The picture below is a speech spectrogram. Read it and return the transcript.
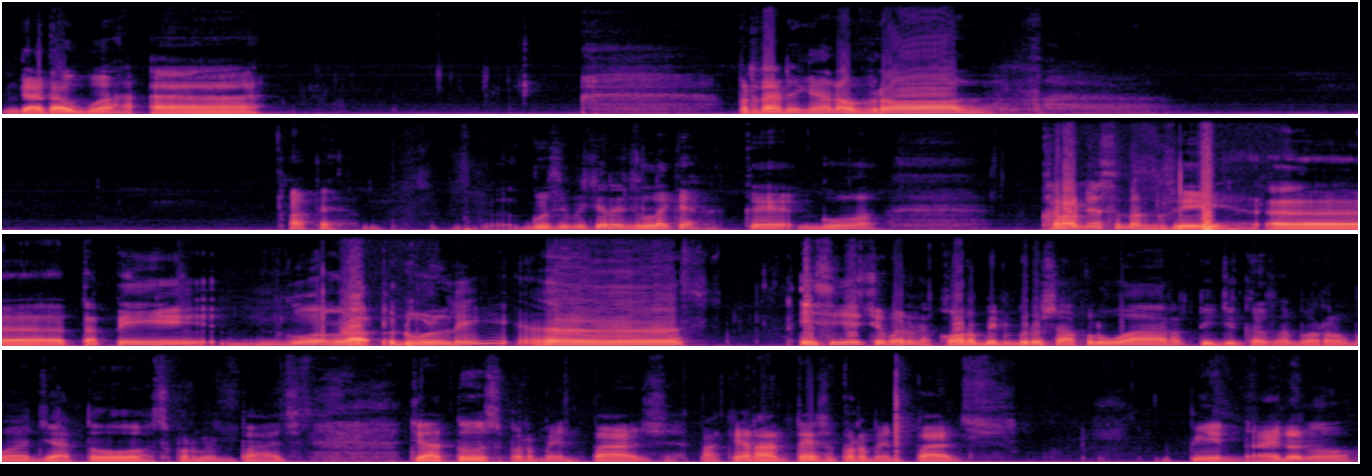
Nggak tahu gue uh, pertandingan overall. Apa ya? Gue sih mikirnya jelek ya. Kayak gue crowdnya seneng sih. Uh, tapi gue nggak peduli. Uh, isinya cuma Corbin berusaha keluar dijegal sama Roma jatuh Superman punch jatuh Superman punch pakai rantai Superman punch pin I don't know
